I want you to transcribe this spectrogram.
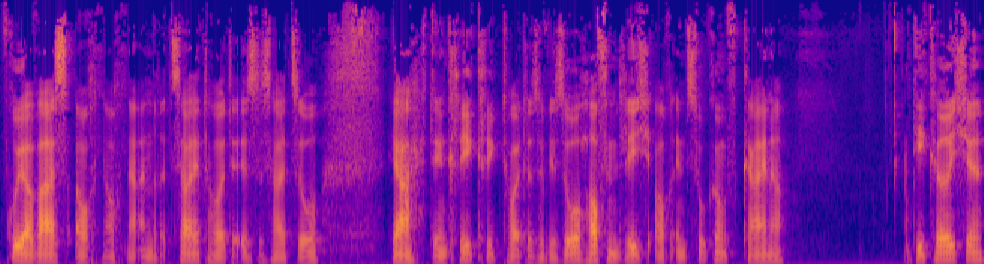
Früher war es auch noch eine andere Zeit, heute ist es halt so, ja, den Krieg kriegt heute sowieso, hoffentlich auch in Zukunft keiner. Die Kirche,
